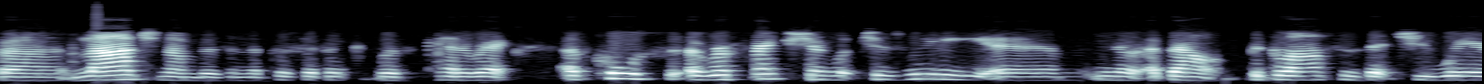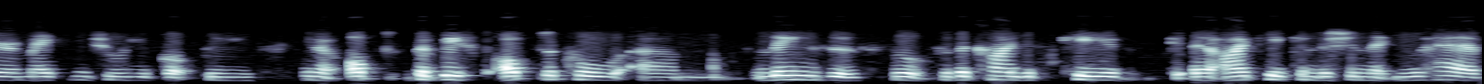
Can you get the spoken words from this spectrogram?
uh, large numbers in the Pacific with cataracts. Of course, a refraction, which is really, um, you know, about the glasses that you wear and making sure you've got the you know op- the best optical um, lenses for, for the kind of care uh, eye care condition that you have.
